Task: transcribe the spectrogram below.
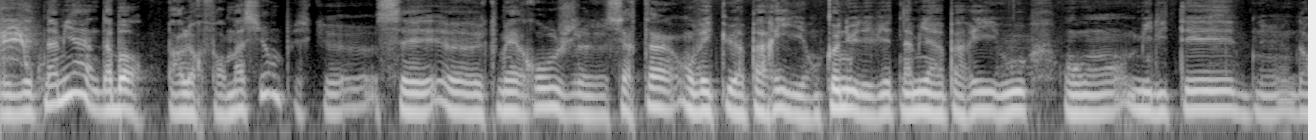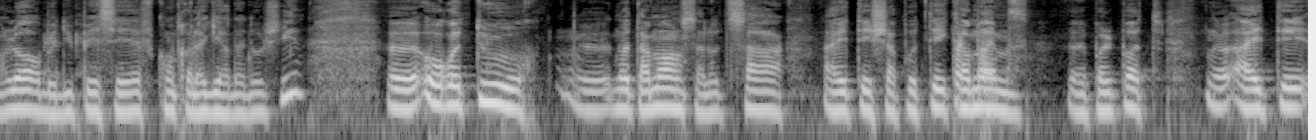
les Vietnamiens. D'abord, par leur formation, puisque ces euh, Khmer rouges, certains ont vécu à Paris, ont connu des Vietnamiens à Paris ou ont milité dans l'orbe du PCF contre la guerre d'Indochine. Au retour, notamment Salotsa a été chapeauté quand même. Pol Pot a été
